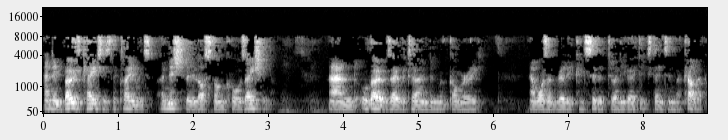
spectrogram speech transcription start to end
And in both cases, the claimants initially lost on causation. And although it was overturned in Montgomery and wasn't really considered to any great extent in McCulloch,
